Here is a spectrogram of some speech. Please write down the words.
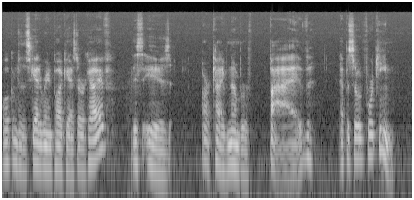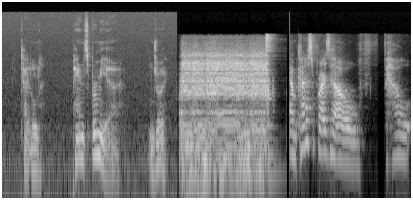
Welcome to the Scatterbrain Podcast Archive. This is archive number 5, episode 14, titled Panspermia. Enjoy. I'm kind of surprised how how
